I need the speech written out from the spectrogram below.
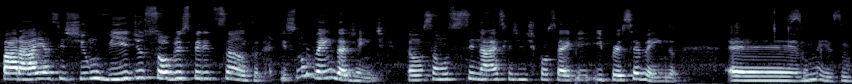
parar e assistir um vídeo sobre o Espírito Santo. Isso não vem da gente. Então, são os sinais que a gente consegue ir percebendo. É... Isso mesmo.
